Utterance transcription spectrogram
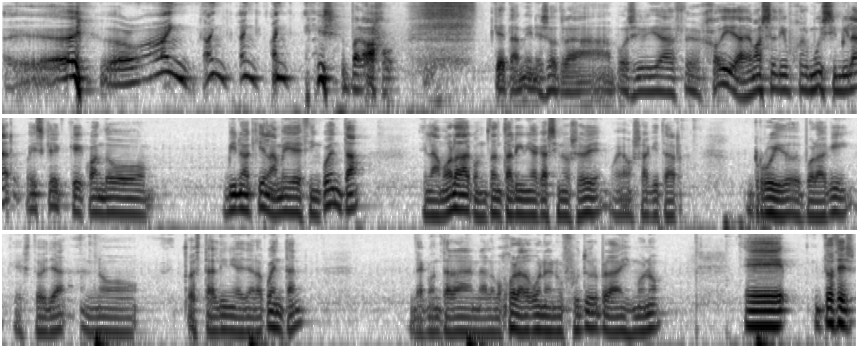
para abajo que también es otra posibilidad jodida. Además, el dibujo es muy similar. Veis que, cuando vino aquí en la media de 50, en la morada, con tanta línea casi no se ve. Vamos a quitar ruido de por aquí, que esto ya no... Todas estas líneas ya no cuentan. Ya contarán a lo mejor alguna en un futuro, pero ahora mismo no. Eh, entonces,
